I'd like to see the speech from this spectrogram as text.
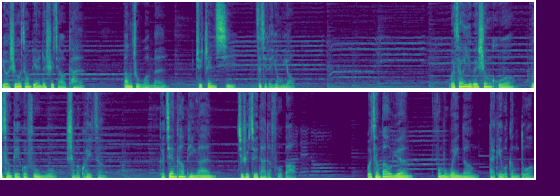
有时候从别人的视角看，帮助我们。去珍惜自己的拥有。我曾以为生活不曾给过父母什么馈赠，可健康平安就是最大的福报。我曾抱怨父母未能带给我更多，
